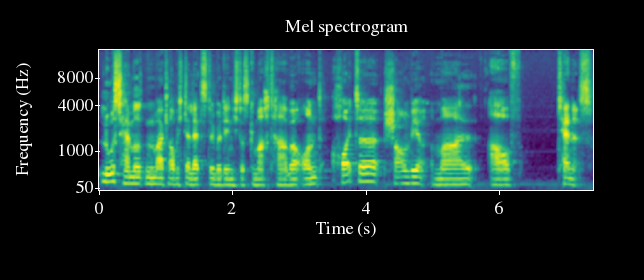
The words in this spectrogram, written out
Lewis Hamilton war, glaube ich, der letzte, über den ich das gemacht habe. Und heute schauen wir mal auf Tennis.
